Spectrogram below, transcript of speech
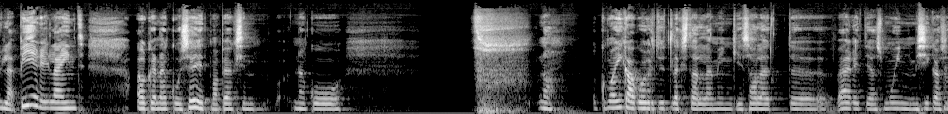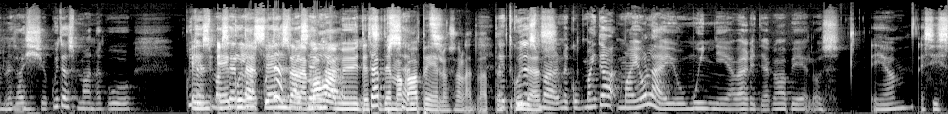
üle piiri läinud. aga nagu see, et ma peaksin nagu noh, kui ma iga kord ütleks talle mingi, sa oled äh, väärteos munn, mis iganes mm -hmm. asju, kuidas ma nagu kuidas ma selle, kuidas endale selle, maha müüd, et sa temaga abielus oled, vaata, et kuidas, kuidas ma nagu, ma ei tea, ma ei ole ju munni ja värdjaga abielus jah, siis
